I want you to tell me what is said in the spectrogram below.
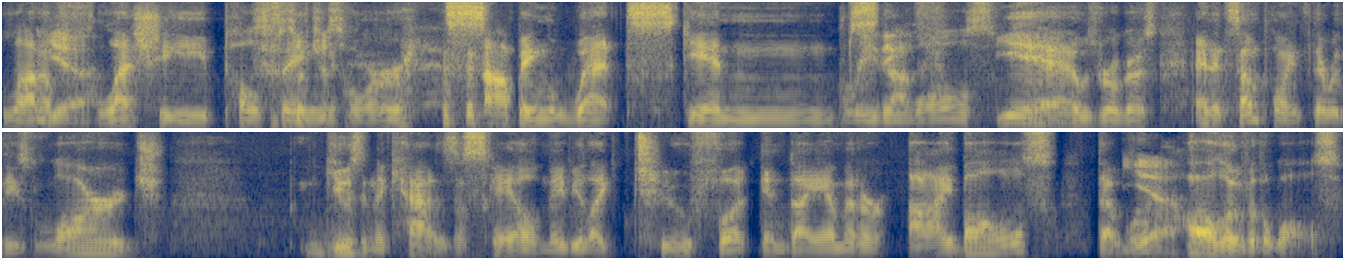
A lot of Yeah. fleshy, pulsing, just horror, sopping, wet skin, breathing stuff. walls. Yeah, it was real gross. And at some points, there were these large, using the cat as a scale, maybe like two foot in diameter eyeballs that were Yeah. all over the walls.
